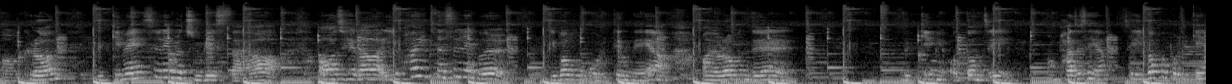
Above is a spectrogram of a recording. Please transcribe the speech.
어, 그런 느낌의 슬립을 준비했어요. 어, 제가 이 화이트 슬립을 입어보고 올 텐데요. 어, 여러분들 느낌이 어떤지 어, 봐주세요. 제가 입어보고 올게요.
